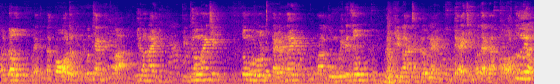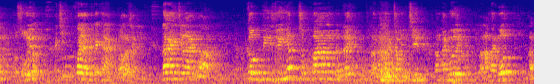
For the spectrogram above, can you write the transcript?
phấn đấu để chúng ta có được những bức tranh thành quả như năm nay. Thì thưa anh chị tôi muốn ngày hôm nay à, cùng với tiên du được nhìn lại chặng đường này để anh chị có thể là có tư liệu có số liệu. Anh chị khoe với khách hàng đó là gì? Đây chi đây là công ty duy nhất trong 3 năm gần đây tức là năm 2019, năm 20 và năm 21 là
